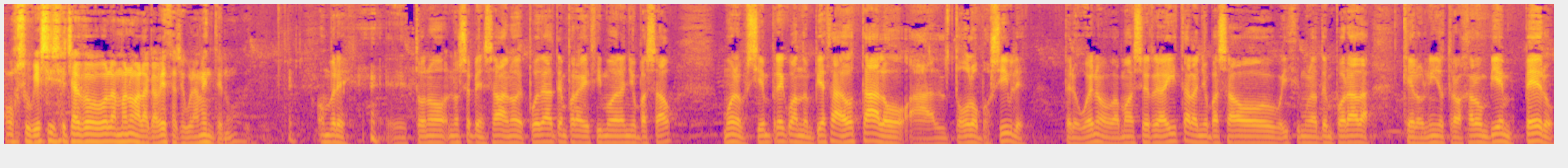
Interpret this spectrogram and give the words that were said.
os hubieseis echado las manos a la cabeza, seguramente, ¿no? Hombre, esto no, no se pensaba, ¿no? Después de la temporada que hicimos del año pasado, bueno, siempre cuando empieza adopta a, lo, a todo lo posible. Pero bueno, vamos a ser realistas. El año pasado hicimos una temporada que los niños trabajaron bien, pero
